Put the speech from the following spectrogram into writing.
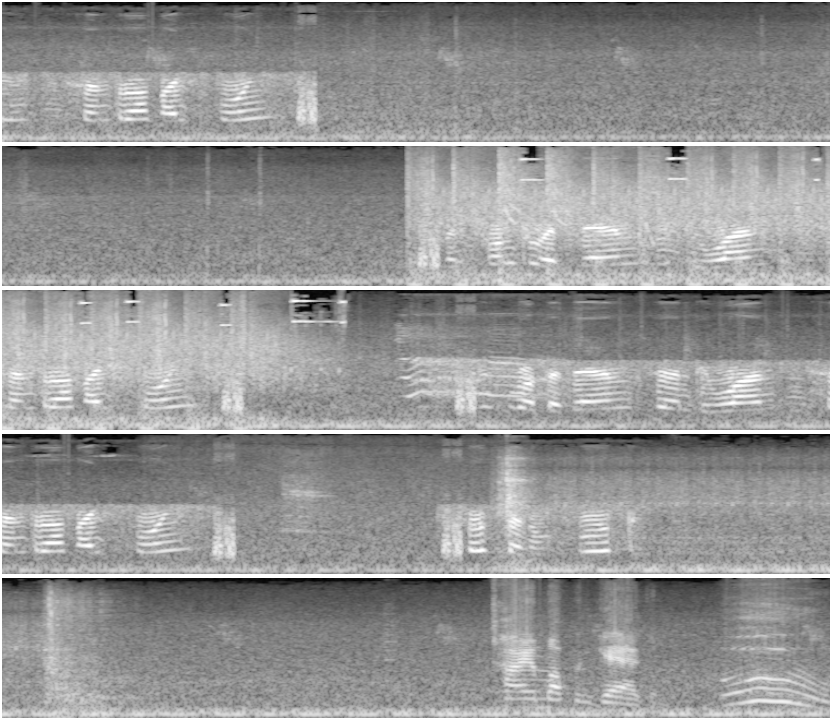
Attend 19 Central Vice Point. Respond to attend 21 Central Vice Point. This was attend 71 Central Vice Point. Suspect on foot. Tie him up and gag him. Ooh,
